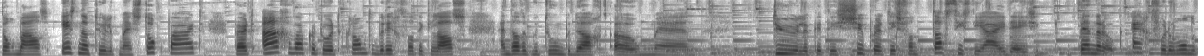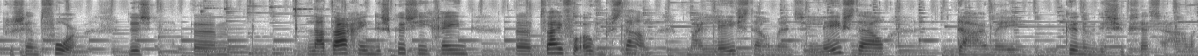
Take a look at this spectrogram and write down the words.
nogmaals, is natuurlijk mijn stokpaard. Werd aangewakkerd door het krantenbericht wat ik las. En dat ik me toen bedacht, oh man, tuurlijk, het is super, het is fantastisch die AED's. Ik ben er ook echt voor de 100% voor. Dus um, laat daar geen discussie, geen uh, twijfel over bestaan. Maar leefstijl mensen, leefstijl, daarmee kunnen we de successen halen.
